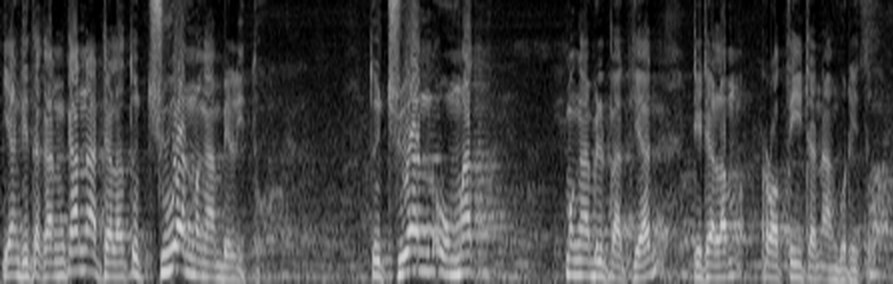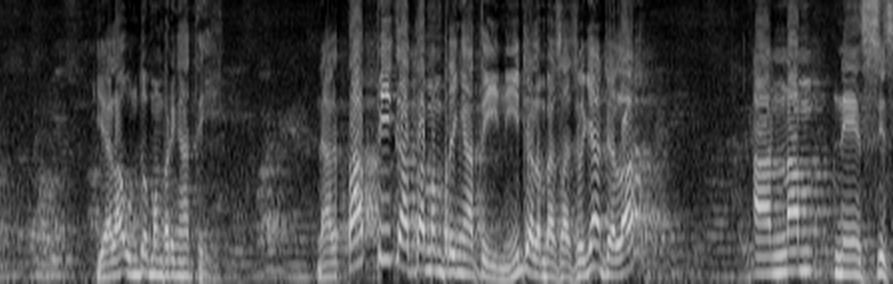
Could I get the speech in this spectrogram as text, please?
Yang ditekankan adalah tujuan mengambil itu. Tujuan umat mengambil bagian di dalam roti dan anggur itu. Ialah untuk memperingati. Nah, tapi kata memperingati ini dalam bahasa aslinya adalah anamnesis.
